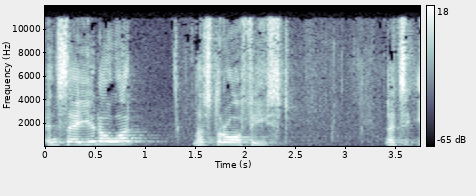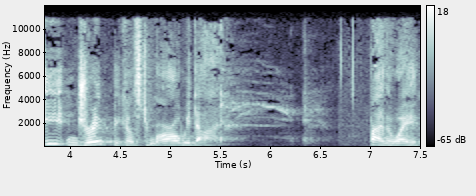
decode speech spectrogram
and say, you know what? Let's throw a feast. Let's eat and drink because tomorrow we die. By the way,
